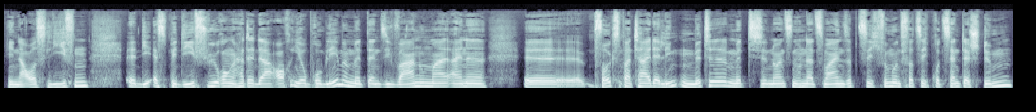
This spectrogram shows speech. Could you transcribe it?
hinausliefen. Äh, die SPD-Führung hatte da auch ihre Probleme mit, denn sie war nun mal eine äh, Volkspartei der linken Mitte, Mitte mit 1972 45 Prozent der Stimmen.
